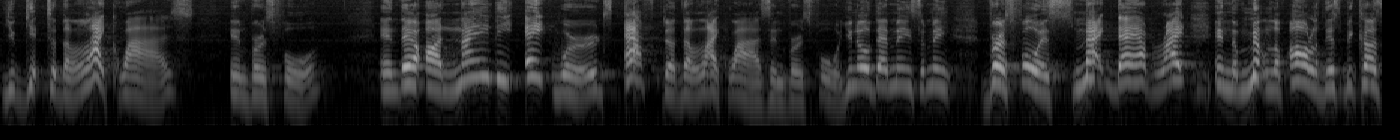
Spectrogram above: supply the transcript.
you get to the likewise in verse 4. And there are 98 words after the likewise in verse 4. You know what that means to me? Verse 4 is smack dab right in the middle of all of this because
